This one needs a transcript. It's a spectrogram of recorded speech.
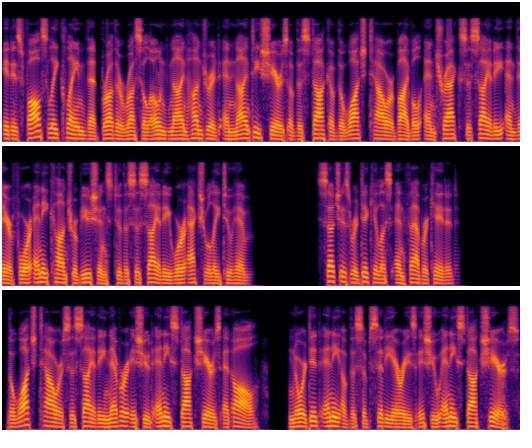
It is falsely claimed that Brother Russell owned 990 shares of the stock of the Watchtower Bible and Tract Society and therefore any contributions to the society were actually to him. Such is ridiculous and fabricated. The Watchtower Society never issued any stock shares at all, nor did any of the subsidiaries issue any stock shares.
